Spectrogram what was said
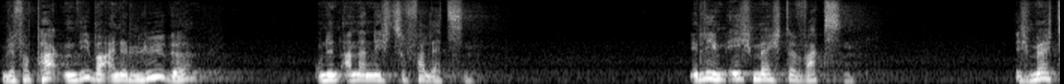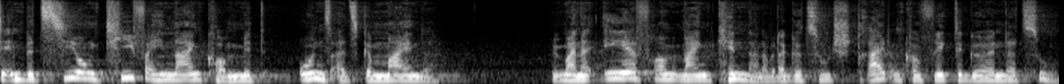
Und wir verpacken lieber eine Lüge, um den anderen nicht zu verletzen. Ihr Lieben, ich möchte wachsen. Ich möchte in Beziehungen tiefer hineinkommen mit uns als Gemeinde, mit meiner Ehefrau, mit meinen Kindern. Aber dazu Streit und Konflikte gehören dazu.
